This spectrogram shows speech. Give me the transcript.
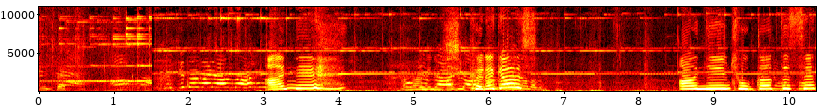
Yeter. Kıçı da var Allah'ım. Anne. Karagöz. Annem çok tatlısın.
